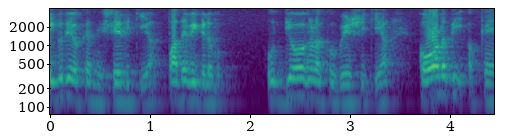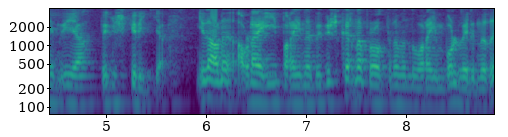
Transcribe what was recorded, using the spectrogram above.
നികുതിയൊക്കെ നിഷേധിക്കുക പദവികളും ഉദ്യോഗങ്ങളൊക്കെ ഉപേക്ഷിക്കുക കോടതി ഒക്കെ എന്ത് ചെയ്യുക ബഹിഷ്കരിക്കുക. ഇതാണ് അവിടെ ഈ പറയുന്ന ബഹിഷ്കരണ പ്രവർത്തനം എന്ന് പറയുമ്പോൾ വരുന്നത്.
